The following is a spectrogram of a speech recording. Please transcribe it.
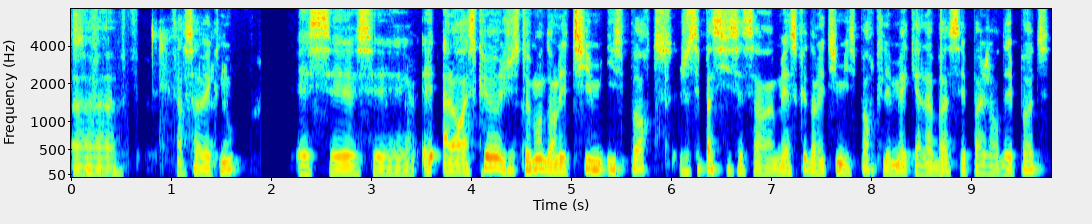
faire ça avec nous. Et c'est, alors, est-ce que justement dans les teams e-sport, je sais pas si c'est ça, hein, mais est-ce que dans les teams e-sport, les mecs à la base, c'est pas genre des potes,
